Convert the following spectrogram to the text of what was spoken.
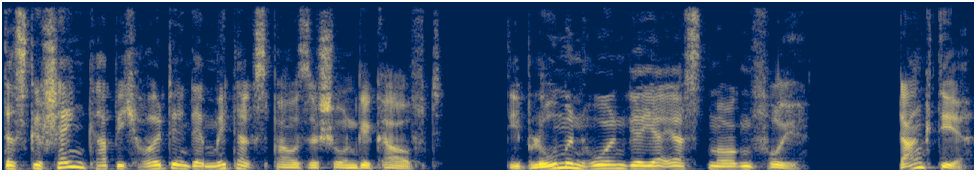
Das Geschenk habe ich heute in der Mittagspause schon gekauft. Die Blumen holen wir ja erst morgen früh. Dank dir.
